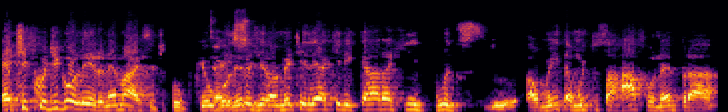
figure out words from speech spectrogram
é, típico de goleiro, né, Márcio? Tipo, porque o é goleiro isso. geralmente ele é aquele cara que, putz, aumenta muito o sarrafo, né, pra,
